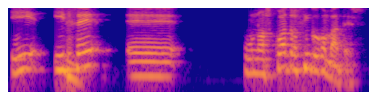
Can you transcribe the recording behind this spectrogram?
y hice eh, unos cuatro o cinco combates.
